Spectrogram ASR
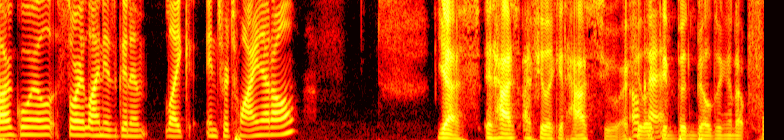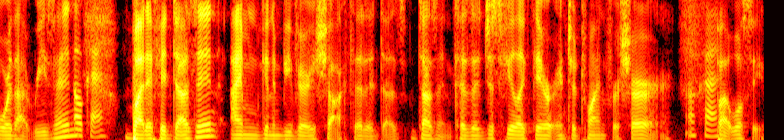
Gargoyle storyline is gonna like intertwine at all? Yes it has i feel like it has to i feel like they've been building it up for that reason Okay. but if it doesn't i'm going to be very shocked that it does doesn't because i just feel like they're intertwined for sure Okay. but we'll see.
